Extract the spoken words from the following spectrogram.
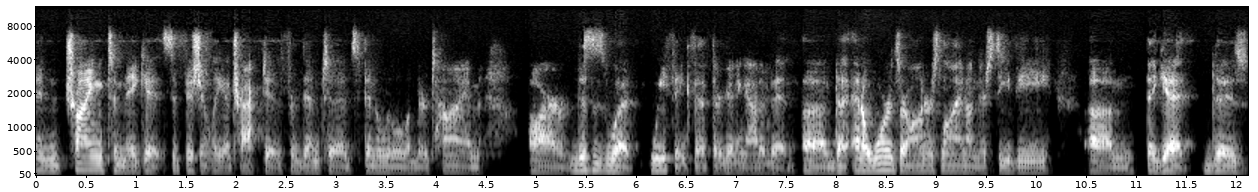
and trying to make it sufficiently attractive for them to spend a little of their time are this is what we think that they're getting out of it. Uh, the an awards or honors line on their CV. Um, they get those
